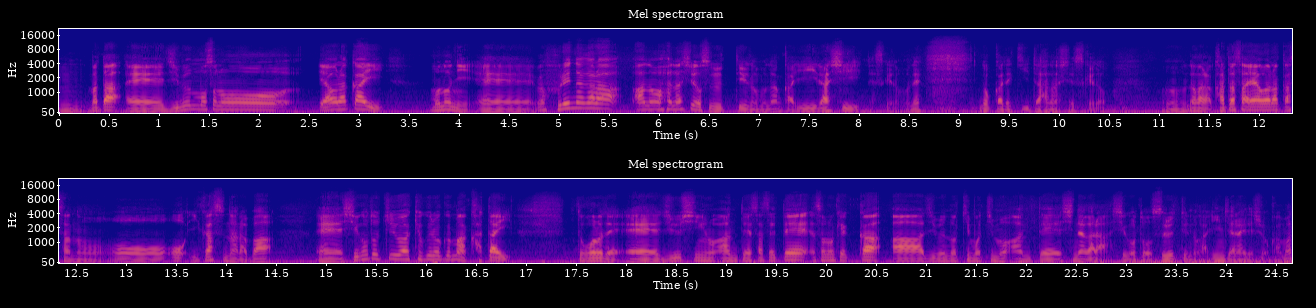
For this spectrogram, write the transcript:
うん、また、えー、自分もその柔らかいものに、えーまあ、触れながらあの話をするっていうのもなんかいいらしいんですけどもね。どっかで聞いた話ですけど、うん、だから硬さ柔らかさのを生かすならば、えー、仕事中は極力まあ硬いところで、えー、重心を安定させてその結果あ自分の気持ちも安定しながら仕事をするっていうのがいいんじゃないでしょうか。ま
